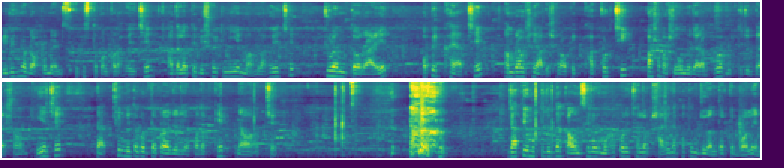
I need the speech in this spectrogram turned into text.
বিভিন্ন ডকুমেন্টস উপস্থাপন করা হয়েছে। আদালতে বিষয়টি নিয়ে মামলা হয়েছে। চূড়ান্ত রায়ের অপেক্ষায় আছে। আমরাও সেই আদেশের অপেক্ষা করছি। পাশাপাশি অন্য যারা ভুয়া মুক্তিযোদ্ধার সনদ নিয়েছে তা চিহ্নিত করতে প্রয়োজনীয় পদক্ষেপ নেওয়া হচ্ছে। জাতীয় মুক্তিযোদ্ধা কাউন্সিলের মহাপরিচালক শাহিনা খাতুন যুগান্তরকে বলেন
